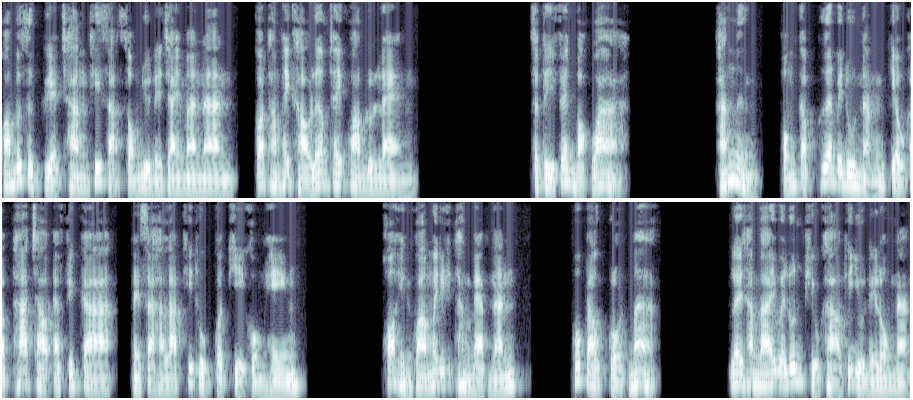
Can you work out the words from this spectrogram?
ความรู้สึกเกลียดชังที่สะสมอยู่ในใจมานาน ก็ทำให้เขาเริ่มใช้ความรุนแรง สตีเฟนบอกว่า ครั้งหนึ่ง ผมกับเพื่อนไปดูหนังเกี่ยวกับทาสชาวแอฟริกา ในสหรัฐที่ถูกกดขี่ข่มเหงพอเห็นความไม่ยุติธรรมแบบนั้น พวกเราโกรธมาก เลยทำร้ายวัยรุ่นผิวขาวที่อยู่ในโรงหนัง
